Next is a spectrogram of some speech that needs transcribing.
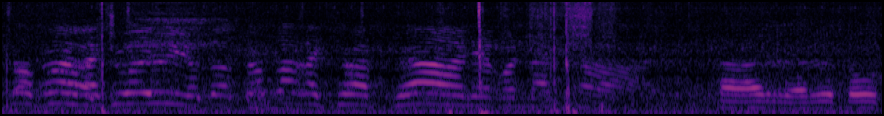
Sto paga ciò io, sto paga ciò a piano, mannaggia! AR12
